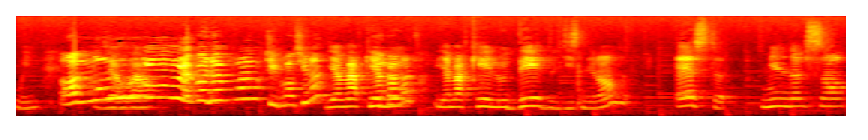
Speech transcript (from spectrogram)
Oui. Oh non, elle va le prendre. Tu prends celui-là? Il y a marqué Il y a le, il y a marqué le D de Disneyland. Est 1900,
